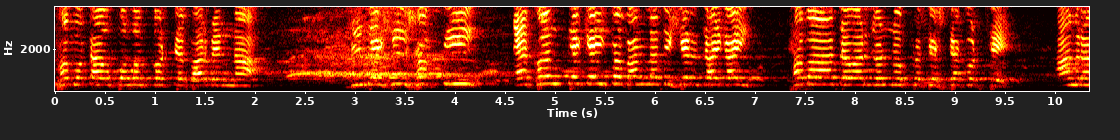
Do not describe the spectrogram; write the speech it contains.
ক্ষমতা উপভোগ করতে পারবেন না। বিদেশি শক্তি এখন থেকেই তো বাংলাদেশের জায়গায় থাবা দেওয়ার জন্য প্রচেষ্টা করছে। আমরা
